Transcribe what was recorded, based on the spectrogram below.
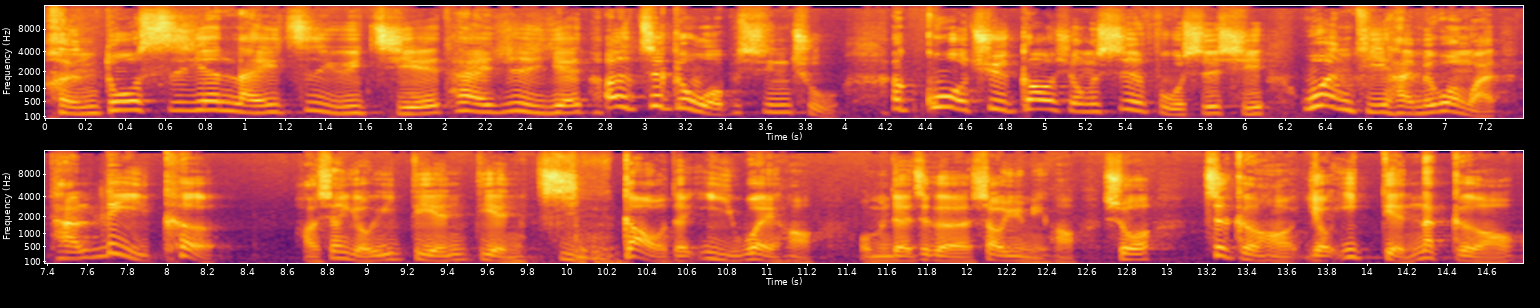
很多私烟来自于捷泰日烟，呃，这个我不清楚。啊，过去高雄市府时期，问题还没问完，他立刻。好像有一点点警告的意味哈，我们的这个邵玉敏哈说这个哈有一点那个哦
